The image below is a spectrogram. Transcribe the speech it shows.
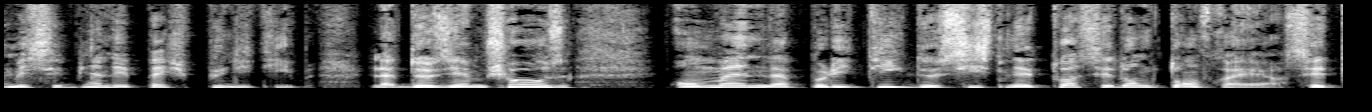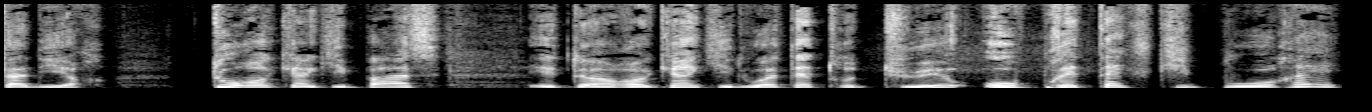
Mais c'est bien des pêches punitives. La deuxième chose, on mène la politique de si ce n'est toi, c'est donc ton frère. C'est-à-dire tout requin qui passe est un requin qui doit être tué au prétexte qu'il pourrait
